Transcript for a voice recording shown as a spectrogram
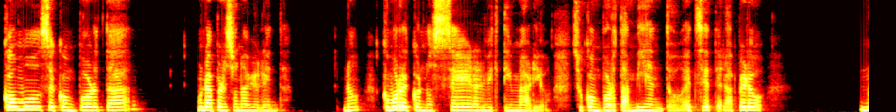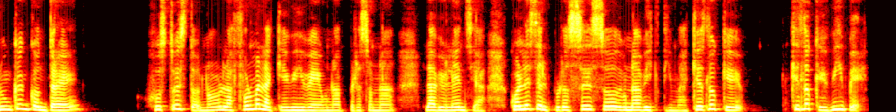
cómo se comporta una persona violenta, ¿no? Cómo reconocer al victimario, su comportamiento, etcétera. Pero nunca encontré justo esto, ¿no? La forma en la que vive una persona la violencia. ¿Cuál es el proceso de una víctima? ¿Qué es lo que, qué es lo que vive?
